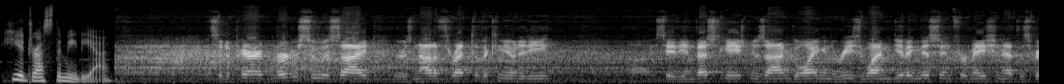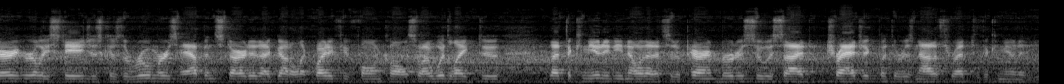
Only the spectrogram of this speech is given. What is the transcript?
he addressed the media. It's an apparent murder suicide. There's not a threat to the community. Uh, I say the investigation is ongoing, and the reason why I'm giving this information at this very early stage is because the rumors have been started. I've got a, quite a few phone calls, so I would like to let the community know that it's an apparent murder suicide, tragic, but there is not a threat to the community.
